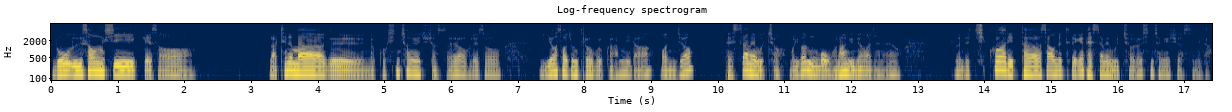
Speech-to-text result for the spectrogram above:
노의성 씨께서 라틴 음악을 몇 곡 신청해 주셨어요. 그래서 이어서 좀 들어볼까 합니다. 먼저 Bésame Mucho. 뭐 이건 뭐 워낙 유명하잖아요. 그런데 치코와 리타 사운드 트랙의 Bésame Mucho를 신청해 주셨습니다.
